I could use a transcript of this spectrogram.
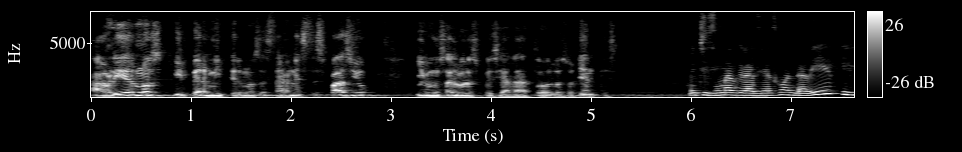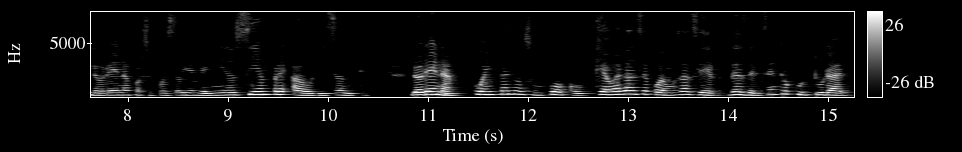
abrirnos y permitirnos estar en este espacio. Y un saludo especial a todos los oyentes. Muchísimas gracias Juan David y Lorena, por supuesto, bienvenidos siempre a Horizontes. Lorena, cuéntanos un poco, ¿qué balance podemos hacer desde el Centro Cultural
